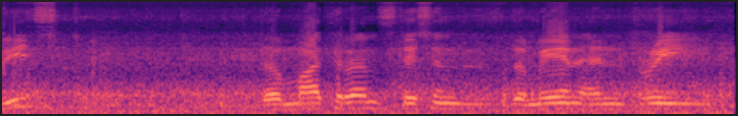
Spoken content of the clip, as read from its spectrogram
reached the Matheran station. The main entry.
